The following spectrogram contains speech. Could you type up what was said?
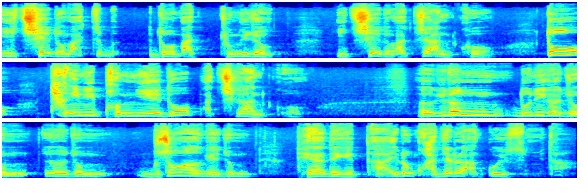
이치에도 맞지 도 맞, 종교적 이치에도 맞지 않고 또 당연히 법리에도 맞지가 않고 어, 이런 논의가 좀, 어, 좀 무성하게 좀 돼야 되겠다 이런 과제를 안고 있습니다.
